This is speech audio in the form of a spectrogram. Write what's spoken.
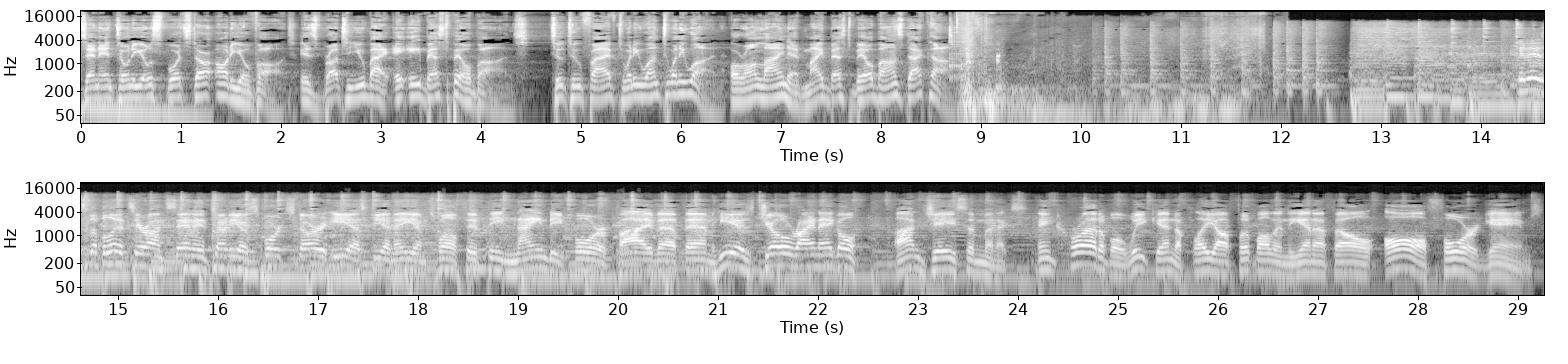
San Antonio Sports Star Audio Vault is brought to you by AA Best Bail Bonds, 225-2121, or online at mybestbailbonds.com. It is the Blitz here on San Antonio Sports Star, ESPN AM 1250, 94.5 FM. He is Joe Reinagle. I'm Jason Minix. Incredible weekend of playoff football in the NFL, all four games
